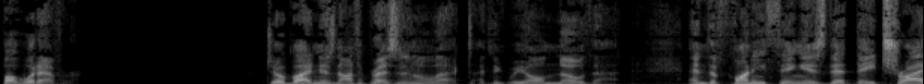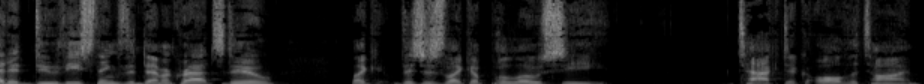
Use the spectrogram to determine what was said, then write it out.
But whatever. Joe Biden is not the president elect. I think we all know that. And the funny thing is that they try to do these things, the Democrats do. Like, this is like a Pelosi tactic all the time.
